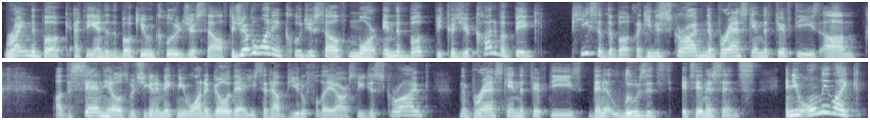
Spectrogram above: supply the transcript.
Right in the book, at the end of the book, you include yourself. Did you ever want to include yourself more in the book because you're kind of a big piece of the book? Like you described Nebraska in the 50s. Um, uh, the Sandhills, which you're going to make me want to go there. You said how beautiful they are. So you described Nebraska in the 50s, then it loses its innocence. And you only like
